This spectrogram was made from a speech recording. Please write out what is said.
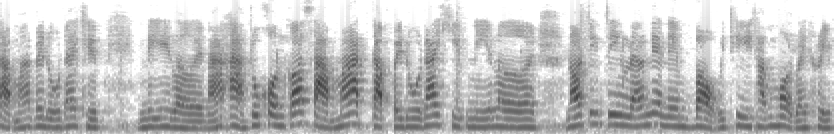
สามารถไปดูได้คลิปนี้เลยนะอะทุกคนก็สามารถกลับไปดูได้คลิปนี้เลยเนาะจริง ๆ แล้วเนี่ยเนมบอกวิธีทั้งหมดไว้คลิป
